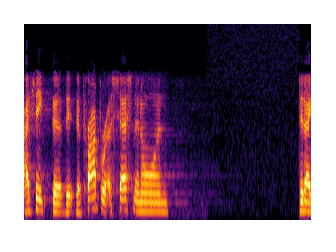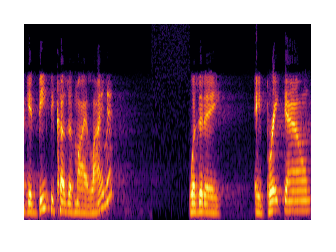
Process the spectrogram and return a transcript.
I think the the, the proper assessment on did I get beat because of my alignment? Was it a a breakdown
